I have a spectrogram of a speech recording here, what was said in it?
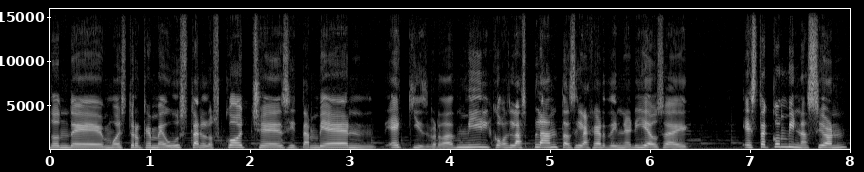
donde muestro que me gustan los coches y también X, ¿verdad? Mil cosas, las plantas y la jardinería, o sea, esta combinación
